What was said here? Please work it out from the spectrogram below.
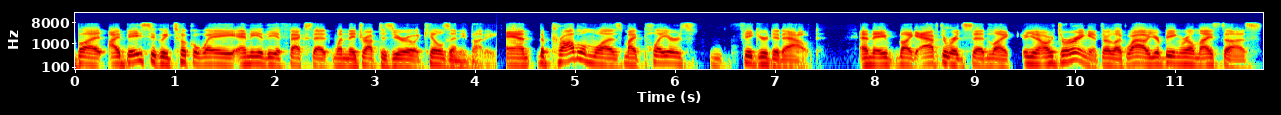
but I basically took away any of the effects that when they drop to zero, it kills anybody. And the problem was my players figured it out. And they like afterwards said, like, you know, or during it, they're like, wow, you're being real nice to us.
